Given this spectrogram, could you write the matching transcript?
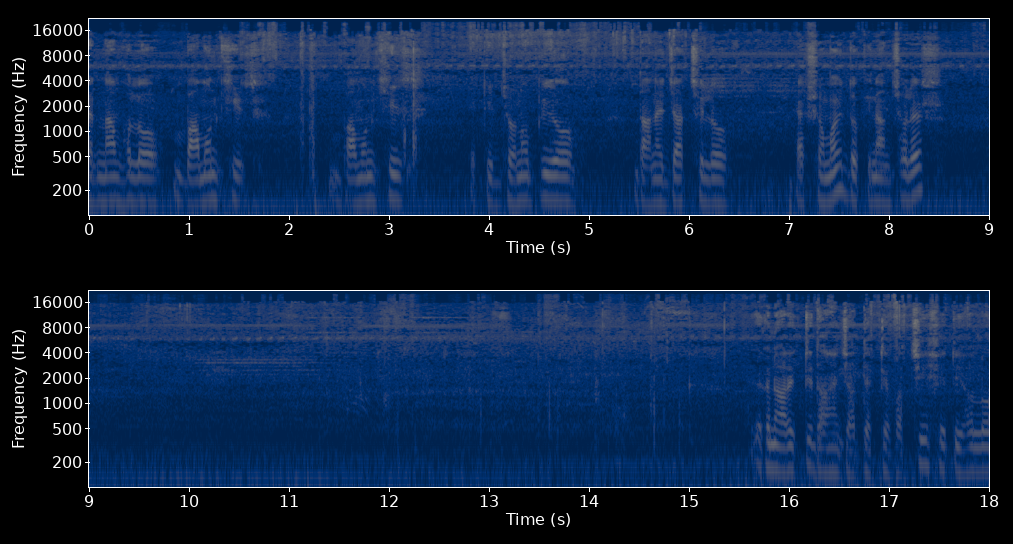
এর নাম হলো বামন ক্ষীর। বামন ক্ষীর একটি জনপ্রিয় ধানের জাত ছিল একসময় দক্ষিণাঞ্চলের। এখানে আরেকটি ধানের জাত দেখতে পাচ্ছি, সেটি হলো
